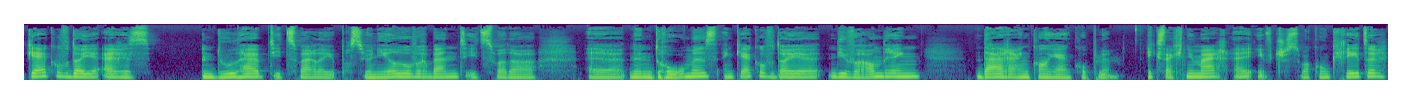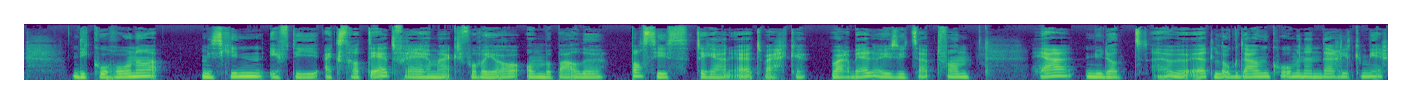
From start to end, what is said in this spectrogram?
Kijk of dat je ergens een doel hebt, iets waar dat je passioneel over bent, iets wat dat, uh, een droom is. En kijk of dat je die verandering daaraan kan gaan koppelen. Ik zeg nu maar, hè, eventjes wat concreter, die corona, misschien heeft die extra tijd vrijgemaakt voor jou om bepaalde passies te gaan uitwerken. Waarbij dat je zoiets hebt van, ja, nu dat we uit lockdown komen en dergelijke meer,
